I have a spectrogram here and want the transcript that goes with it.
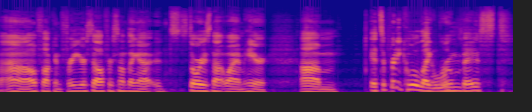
I don't know, fucking free yourself or something. Uh, it's, story's not why I'm here. Um, it's a pretty cool like room based.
